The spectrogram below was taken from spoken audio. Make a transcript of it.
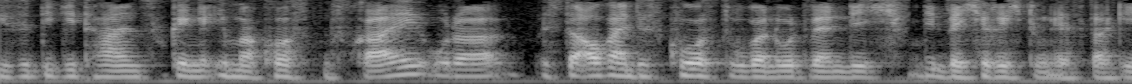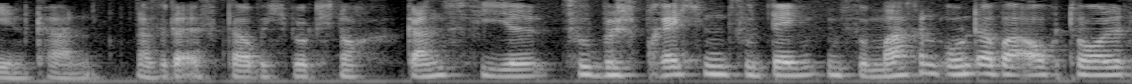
diese digitalen Zugänge immer kostenfrei oder ist da auch ein Diskurs darüber notwendig, in welche Richtung es da gehen kann? Also da ist, glaube ich, wirklich noch ganz viel zu besprechen, zu denken, zu machen und aber auch toll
